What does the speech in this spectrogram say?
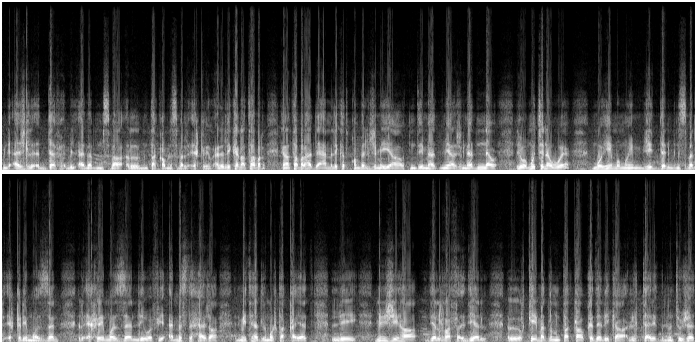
من أجل الدفع بالأمام بالنسبة للمنطقه وبالنسبة للإقليم. أنا اللي كنعتبر كنعتبر هذا العمل اللي كتقوم به الجمعيه وتنظيم هذا المهرجان من هذا النوع اللي هو متنوع مهم ومهم جدا بالنسبة للإقليم والزان الإقليم والزان اللي هو في أمس الحاجة لمثل هذه الملتقيات اللي من جهة ديال الرفع ديال القيمة ديال المنطقة وكذلك للتعريف بالمنتوجات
